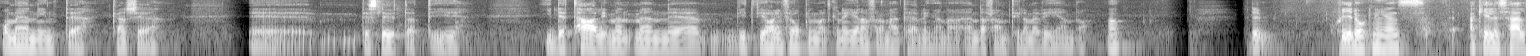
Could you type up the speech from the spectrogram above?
om än inte kanske beslutat i, i detalj. Men, men eh, vi, vi, har en förhoppning om att kunna genomföra de här tävlingarna ända fram till och med VM. Då. Ja. Det, skidåkningens akilleshäl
